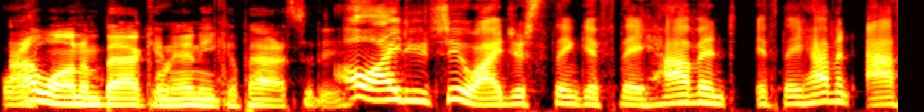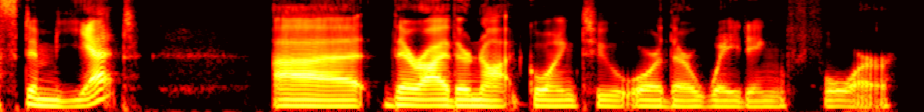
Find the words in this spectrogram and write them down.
Or- I want him back in any capacity. Oh, I do too. I just think if they haven't if they haven't asked him yet, uh, they're either not going to or they're waiting for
